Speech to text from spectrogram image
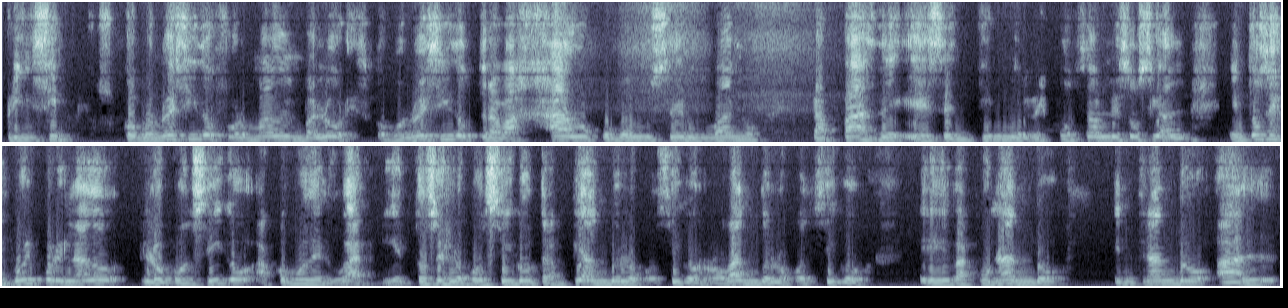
principios, como no he sido formado en valores, como no he sido trabajado como un ser humano capaz de eh, sentirme responsable social, entonces voy por el lado, lo consigo a como de lugar, y entonces lo consigo trampeando, lo consigo robando, lo consigo eh, vacunando, entrando al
